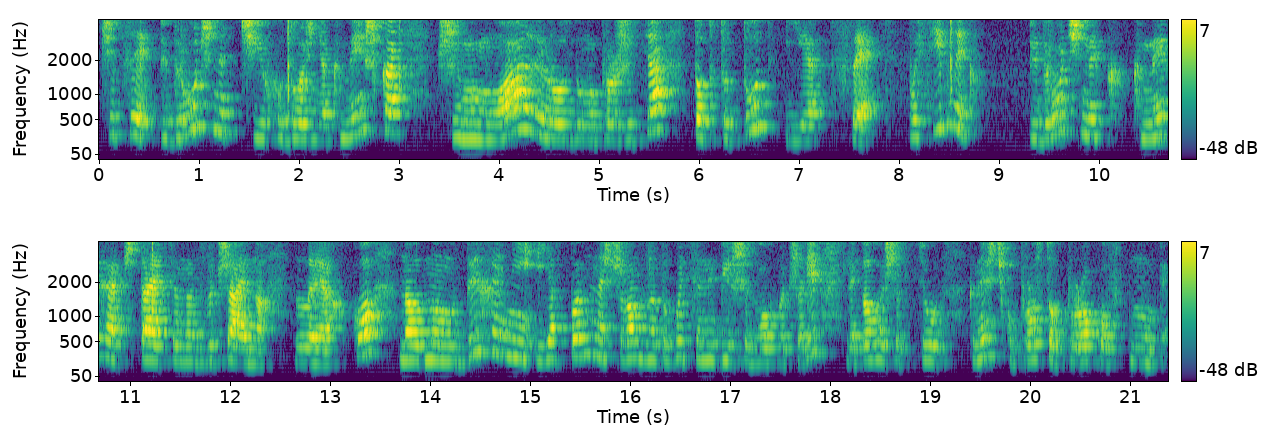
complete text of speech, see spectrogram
Чи це підручник, чи художня книжка, чи мемуари, роздуми про життя. Тобто тут є все. Посібник Підручник, книга читається надзвичайно легко на одному диханні, і я впевнена, що вам знадобиться не більше двох вечорів для того, щоб цю книжечку просто проковтнути.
